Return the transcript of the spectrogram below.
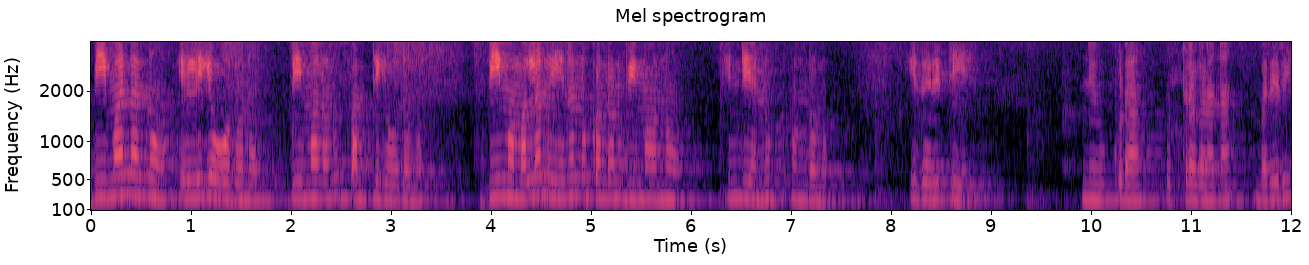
ಭೀಮನನ್ನು ಎಲ್ಲಿಗೆ ಹೋದನು? ಭೀಮನನ್ನು ಸಂತಿಗೆ ಹೋದನು. ಭೀಮ ಮಲ್ಲನು ಏನನ್ನು ಕಂಡನು? ಭೀಮವನ್ನು ಹಿಂಡಿಯನ್ನು ಕೊಂಡನು. ಇದೇ ರೀತಿ ನೀವು ಕೂಡ ಉತ್ತರಗಳನ್ನು ಬರೀರಿ.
